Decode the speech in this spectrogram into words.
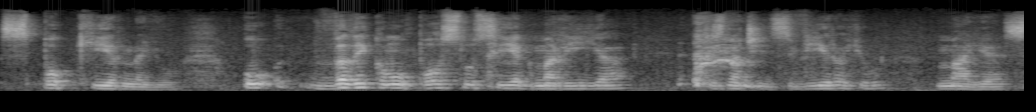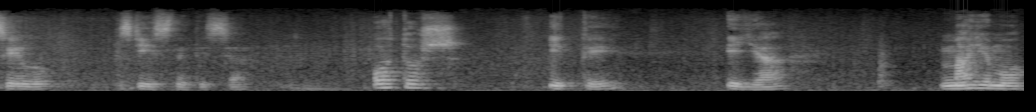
спокірною у великому послусі, як Марія, значить, з вірою має силу здійснитися. Отож, і ти, і я маємо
